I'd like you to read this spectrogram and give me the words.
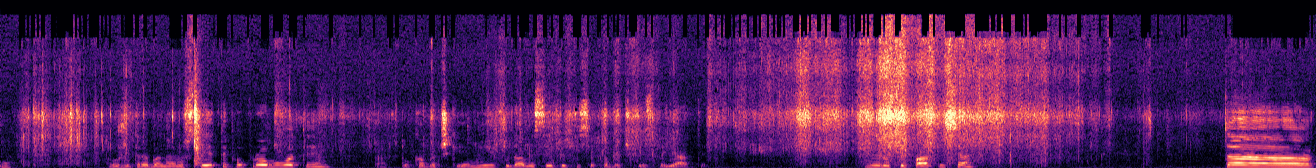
О, теж треба наростити, попробувати. Так, то кабачки мої, куди висипатися кабачки стояти. Не розсипатися. Так.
